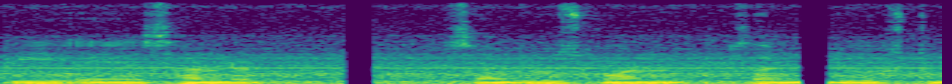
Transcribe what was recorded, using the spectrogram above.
P S hundred sandwiches one sandwiches two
